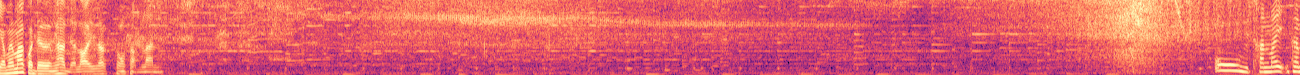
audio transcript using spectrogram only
ยังไม่มากกว่าเดิมนะครับ เดี๋ยวรออีกสักสองสามรันโอ้ยทันไหมทัน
